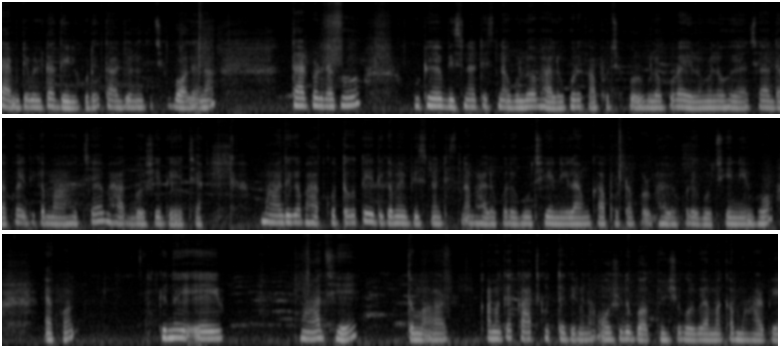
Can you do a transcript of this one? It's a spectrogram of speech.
টাইম টেবিলটা দেরি করে, তার জন্য কিছু বলে না। তারপর দেখো উঠে বিছনা টিছনাগুলো ভালো করে কাপড় চোপড়গুলো পুরো এলোমেলো হয়ে আছে। আর দেখো এদিকে মা হচ্ছে ভাত বসিয়ে দিয়েছে। মা ওদিকে ভাত করতে করতে এদিকে আমি বিছনা টিছনা ভালো করে গুছিয়ে নিলাম, কাপড় টাপড় ভালো করে গুছিয়ে নিব এখন। কিন্তু এই মাঝে তোমার আমাকে কাজ করতে দেবে না। ও শুধু বদমাইশি করবে, আমাকে মারবে,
